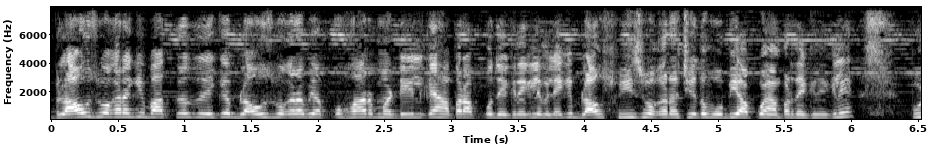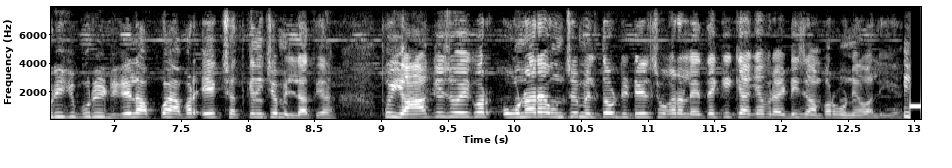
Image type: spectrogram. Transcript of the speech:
ब्लाउज वगैरह की बात करें तो देखिए ब्लाउज वगैरह भी आपको हर मटेरियल के यहाँ पर आपको देखने के लिए मिलेगी। ब्लाउज फ़ीस वगैरह चाहिए तो वो भी आपको यहाँ पर देखने के लिए पूरी की पूरी डिटेल आपको यहाँ पर एक छत के नीचे मिल जाती है। तो यहाँ के जो एक बार ओनर है, उनसे मिलते हो डिटेल्स वगैरह लेते हैं कि क्या क्या वराइटीज यहाँ पर होने वाली है।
